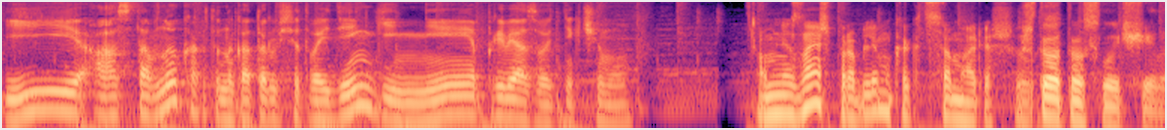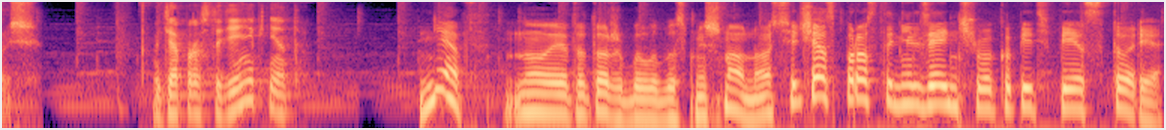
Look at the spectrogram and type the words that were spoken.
И основную карту, на которую все твои деньги, не привязывать ни к чему. А у меня, знаешь, проблема как-то сама решила. Что-то случилось. У тебя просто денег нет? Нет, ну это тоже было бы смешно, но сейчас просто нельзя ничего купить в PS Store.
